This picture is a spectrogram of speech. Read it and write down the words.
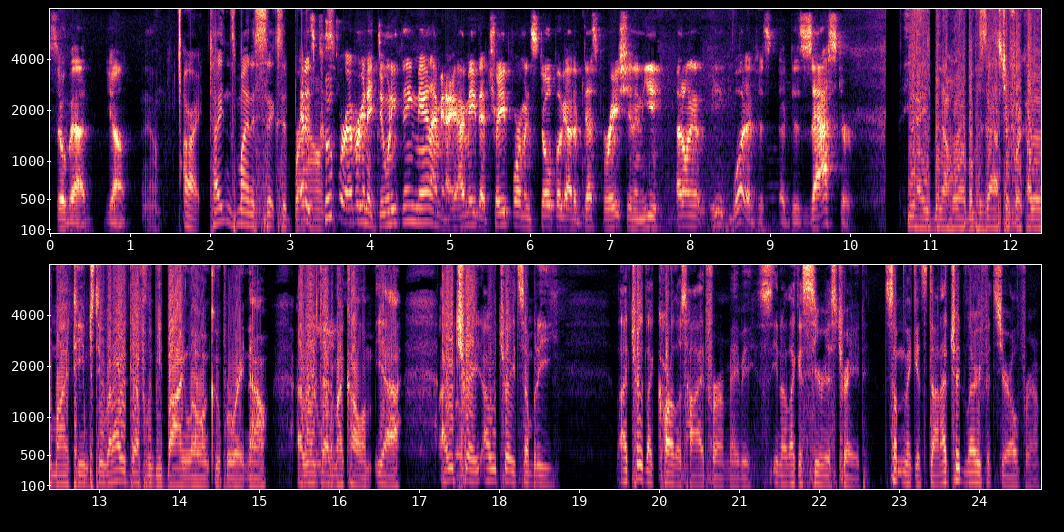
So bad. Yeah. Yeah. All right. Titans minus six at Browns. And is Cooper ever going to do anything, man? I mean, I, I, made that trade for him in Stopa out of desperation, and he, I don't, he, what a just a disaster. Yeah, he's been a horrible disaster for a couple of my teams too. But I would definitely be buying low on Cooper right now. I wrote that in my column. Yeah, I would trade. I would trade somebody I'd trade like Carlos Hyde for him, maybe. You know, like a serious trade, something that gets done. I'd trade Larry Fitzgerald for him.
